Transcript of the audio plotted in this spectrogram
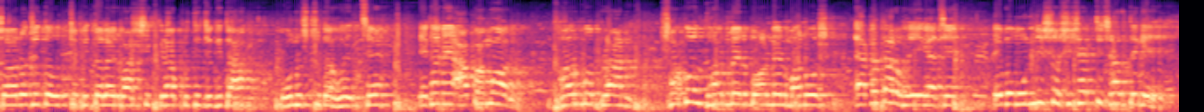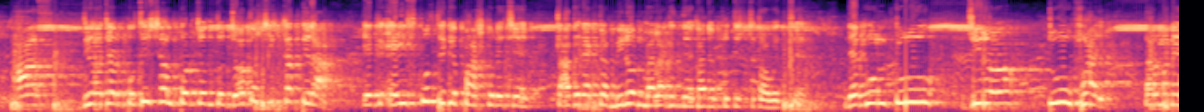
চরযুদ্ধ উচ্চ বিদ্যালয়ের বার্ষিক ক্রীড়া প্রতিযোগিতা অনুষ্ঠিত হয়েছে। এখানে আপামর ধর্মপ্রাণ, সকল ধর্মের বর্ণের মানুষ একাকার হয়ে গেছে এবং উনিশশো সাল থেকে আজ দু হাজার পঁচিশ সাল পর্যন্ত যত শিক্ষার্থীরা এই স্কুল থেকে পাশ করেছে, তাদের একটা মিলন মেলা কিন্তু এখানে প্রতিষ্ঠিত হচ্ছে। দেখুন টু জিরো টু ফাইভ তার মানে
